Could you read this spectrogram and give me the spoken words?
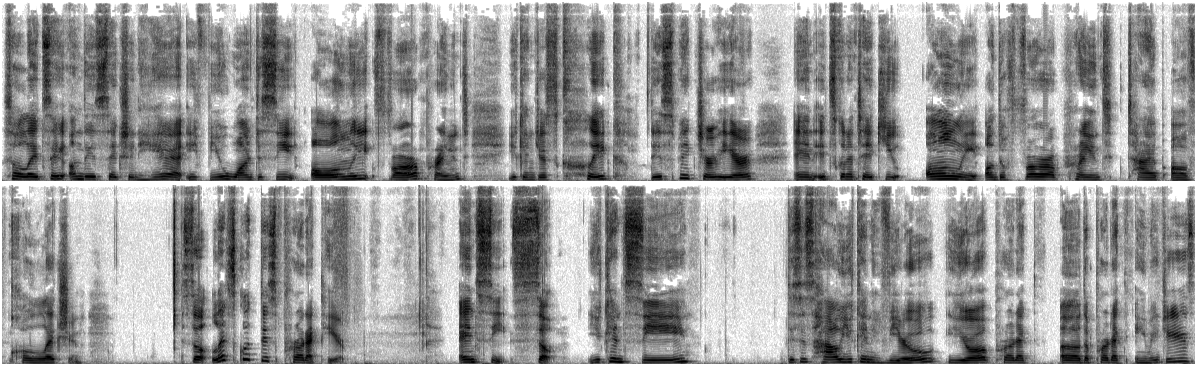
so let's say on this section here if you want to see only fur print you can just click this picture here and it's gonna take you only on the fur print type of collection. So let's click this product here and see. So you can see this is how you can view your product uh, the product images.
